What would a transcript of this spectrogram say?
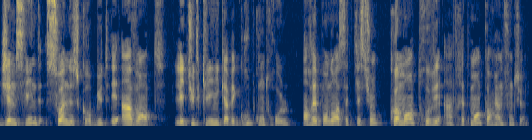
James Lind soigne le scorbut et invente l'étude clinique avec groupe contrôle en répondant à cette question comment trouver un traitement quand rien ne fonctionne?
